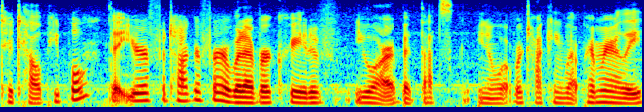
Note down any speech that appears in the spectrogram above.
to tell people that you're a photographer or whatever creative you are. But that's you know what we're talking about primarily.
